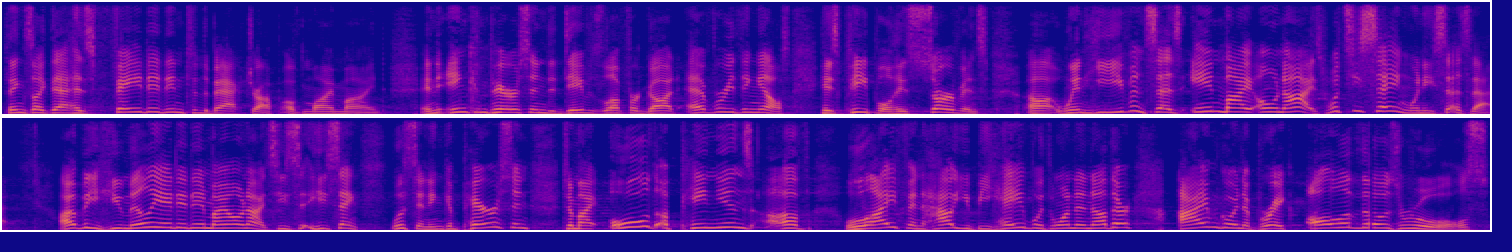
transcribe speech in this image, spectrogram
things like that, has faded into the backdrop of my mind. And in comparison to David's love for God, everything else, his people, his servants, uh, when he even says, in my own eyes, what's he saying when he says that? I'll be humiliated in my own eyes. He's, he's saying, listen, in comparison to my old opinions of life and how you behave with one another, I'm going to break all of those rules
